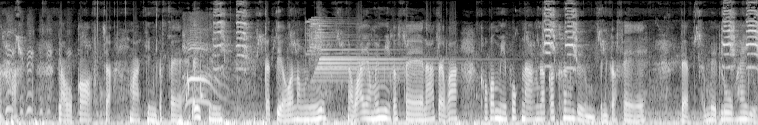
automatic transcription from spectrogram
นะคะ เราก็จะมากินกาแฟ เอ้ยกินกระเตี๋ยวตรงนี้ แต่ว่ายังไม่มีกาแฟนะ แต่ว่าเขาก็มีพวกน้ำแล้วก็เครื่องดื่มเป็นกาแฟ แบบสำเร็จรูปให้อยู่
